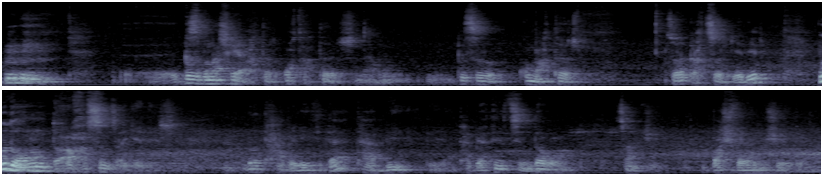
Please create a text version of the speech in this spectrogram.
qız buna şey atır, ot atır, qızı qum atır. Sonra qaçır gedir. Bu da onun da arxasınca gedir. Bu da təbiidir də, təbiidir. Yəni, təbiətin içində olan sanki baş verən bir şeydir.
